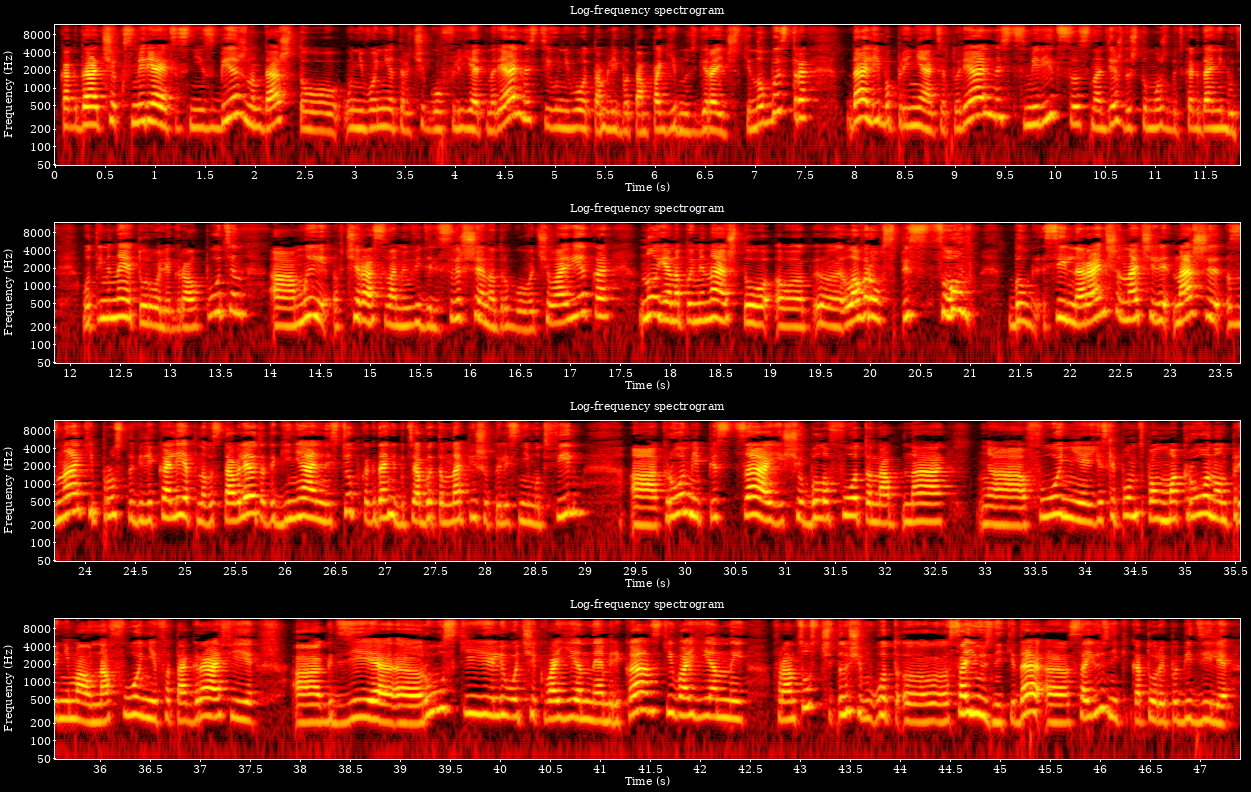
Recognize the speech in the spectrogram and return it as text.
когда человек смиряется с неизбежным, да, что у него нет рычагов влиять на реальность, и у него там либо там погибнуть героически, но быстро, да, либо принять эту реальность, смириться с надеждой, что, может быть, когда-нибудь. Вот именно эту роль играл Путин. А мы вчера с вами увидели совершенно другого человека, но я напоминаю, что э, э, Лавров с Песцом был сильно раньше, начали, наши знаки просто великолепно выставляют, это гениальный Степ, когда-нибудь об этом напишут или снимут фильм, а, кроме песца еще было фото на, на а, фоне, если помните, по-моему, Макрон он принимал на фоне фотографии, а, где э, русский летчик военный, американский военный, француз, в общем, вот э, союзники, да, э, союзники, которые победили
